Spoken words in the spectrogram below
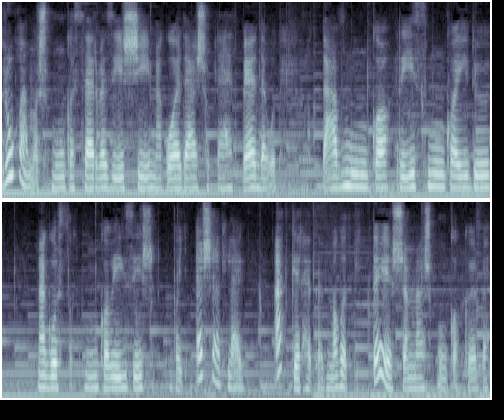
Rugalmas munkaszervezési megoldások lehet például a távmunka, részmunkaidő, megosztott munkavégzés, vagy esetleg átkérheted magad egy teljesen más munkakörbe,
